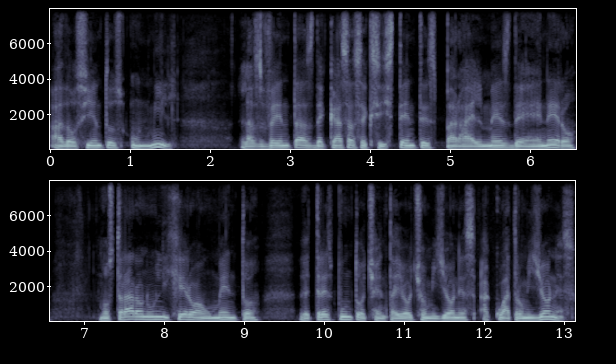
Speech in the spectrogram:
a 201 mil las ventas de casas existentes para el mes de enero mostraron un ligero aumento de 3.88 millones a 4 millones.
